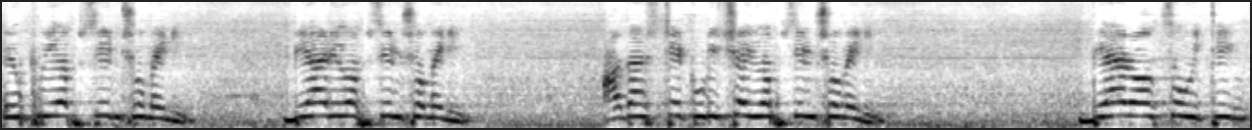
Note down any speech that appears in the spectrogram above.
UP you have seen so many, Bihar you have seen so many, other state Odisha you have seen so many. There also we think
